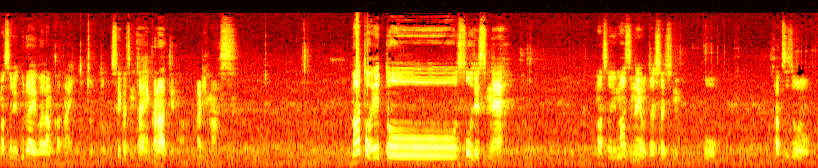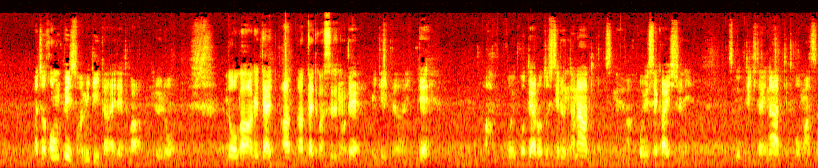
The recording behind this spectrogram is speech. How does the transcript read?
まあそれぐらいはなんかないとちょっと生活も大変かなっていうのはあります。まああと、えっと、そうですね。まあそういうまずね、私たちのこう、活動、まあ、ちょっとホームページとか見ていただいたりとか、いろいろ動画を上げてああったりとかするので、見ていただいて、あ、こういうことやろうとしてるんだなとかですね、あ、こういう世界一緒に作っていきたいなっていうところをまず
